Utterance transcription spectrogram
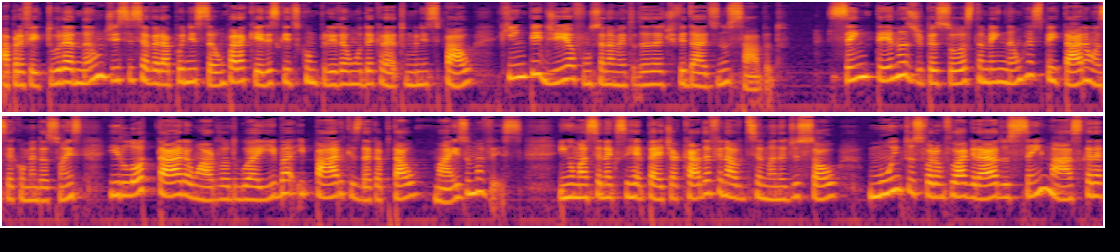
A prefeitura não disse se haverá punição para aqueles que descumpriram o decreto municipal que impedia o funcionamento das atividades no sábado. Centenas de pessoas também não respeitaram as recomendações e lotaram a Orla do Guaíba e parques da capital mais uma vez. Em uma cena que se repete a cada final de semana de sol, muitos foram flagrados sem máscara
